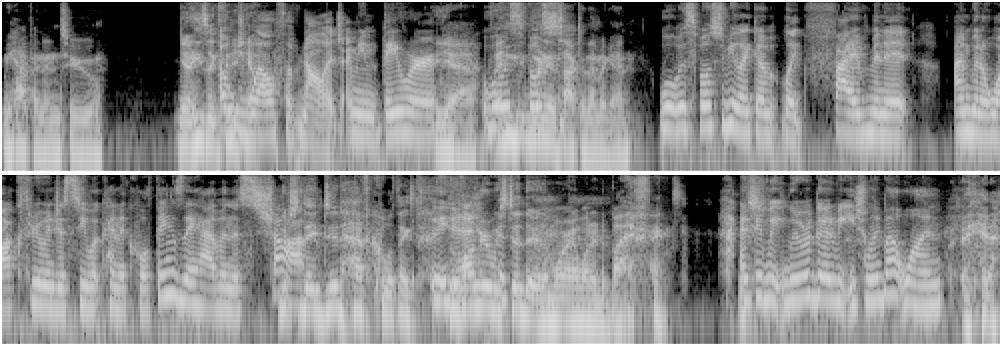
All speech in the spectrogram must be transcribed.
We happen into, you know, he's like A finishing up. wealth of knowledge. I mean, they were Yeah, What was we're supposed gonna talk to them again. what was supposed to be like a like five minute. I'm gonna walk through and just see what kind of cool things they have in this shop. Which they did have cool things. The longer we stood there, the more I wanted to buy things. I think we, we were good. We each only bought one, yeah,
